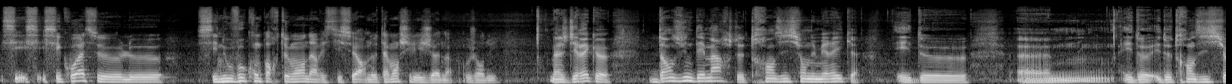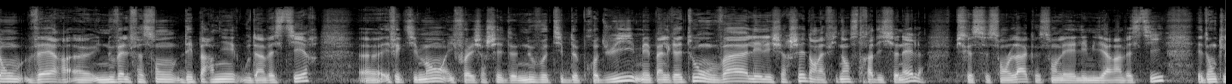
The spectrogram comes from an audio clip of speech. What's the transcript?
C'est quoi ce, ces nouveaux comportements d'investisseurs, notamment chez les jeunes aujourd'hui? Ben, je dirais que dans une démarche de transition numérique et de euh, et de et de transition vers euh, une nouvelle façon d'épargner ou d'investir, euh, effectivement, il faut aller chercher de nouveaux types de produits, mais malgré tout, on va aller les chercher dans la finance traditionnelle, puisque ce sont là que sont les, milliards investis. Et donc,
